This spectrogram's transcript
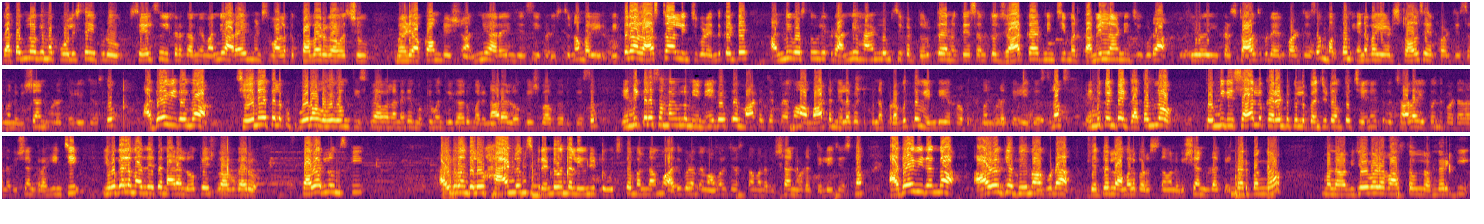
గతంలో కింద పోలిస్తే ఇప్పుడు సేల్స్ ఇక్కడ మేము అన్ని అరేంజ్మెంట్స్ వాళ్ళకి పవర్ కావచ్చు మరి అకామిడేషన్ అన్ని అరేంజ్ చేసి ఇక్కడ ఇస్తున్నాం. మరి ఇతర రాష్ట్రాల నుంచి కూడా ఎందుకంటే అన్ని వస్తువులు ఇక్కడ అన్ని హ్యాండ్లూమ్స్ ఇక్కడ దొరుకుతాయనే ఉద్దేశంతో జార్ఖండ్ నుంచి మరి తమిళనాడు నుంచి కూడా ఈరోజు ఇక్కడ స్టాల్స్ కూడా ఏర్పాటు చేసాం మొత్తం ఎనభై ఏడు స్టాల్స్ ఏర్పాటు చేసామన్న విషయాన్ని కూడా తెలియజేస్తూ అదే విధంగా చేనేతలకు పూర్వ వైభవం తీసుకురావాలనేదే ముఖ్యమంత్రి గారు మరి నారా లోకేష్ బాబు గారి ఉద్దేశం. ఎన్నికల సమయంలో మేము ఏదైతే మాట చెప్పామో ఆ మాట నిలబెట్టుకున్న ప్రభుత్వం ఎన్డీఏ ప్రభుత్వం అని కూడా తెలియజేస్తున్నాం. ఎందుకంటే గతంలో తొమ్మిది సార్లు కరెంటు బిల్లు పెంచడంతో చేనేతలు చాలా ఇబ్బంది పడ్డారన్న విషయం గ్రహించి యువగల అధినేత నారా లోకేష్ బాబు గారు పవర్ లూమ్స్కి ఐదు వందలు హ్యాండ్లూమ్స్కి రెండు వందల యూనిట్లు ఉచితం అన్నాము అది కూడా మేము అమలు చేస్తామన్న విషయాన్ని కూడా తెలియజేస్తున్నాం. అదే విధంగా ఆరోగ్య బీమా కూడా దగ్గరలో అమలు పరుస్తున్నాం అన్న విషయాన్ని కూడా సందర్భంగా మన విజయవాడ వాస్తవులు అందరికీ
